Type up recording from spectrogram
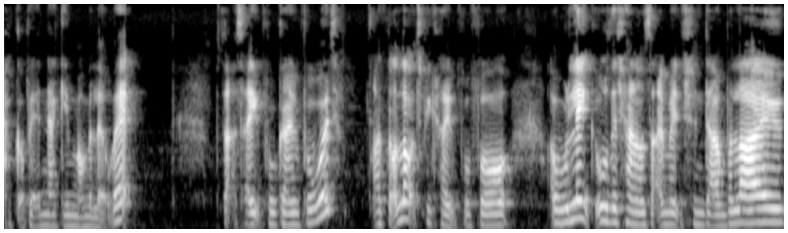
I've got a bit of nagging mum a little bit But that's April going forward. I've got a lot to be grateful for. I will link all the channels that I mentioned down below,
